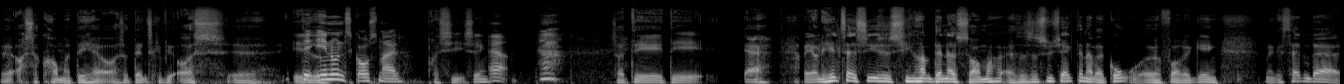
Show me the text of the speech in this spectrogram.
øh, og så kommer det her også, og den skal vi også øh, æde. Det er endnu en skovsnegl. Præcis, ikke? Ja. Så det, det, ja, og jeg vil helt taget sige, sige noget om den her sommer. Altså, så synes jeg ikke, den har været god øh, for regeringen. Man kan tage den der,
